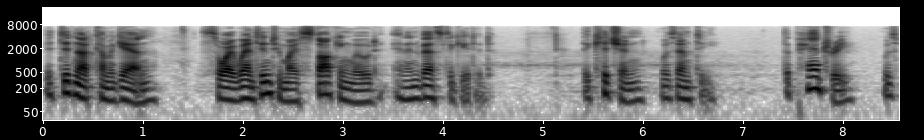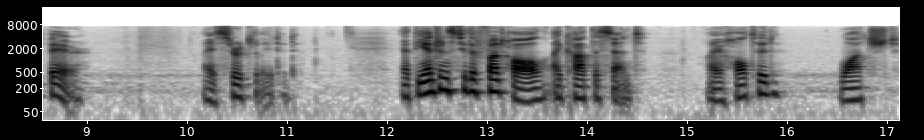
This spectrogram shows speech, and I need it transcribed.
It did not come again, so I went into my stalking mode and investigated. The kitchen was empty. The pantry was bare. I circulated. At the entrance to the front hall, I caught the scent. I halted watched,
